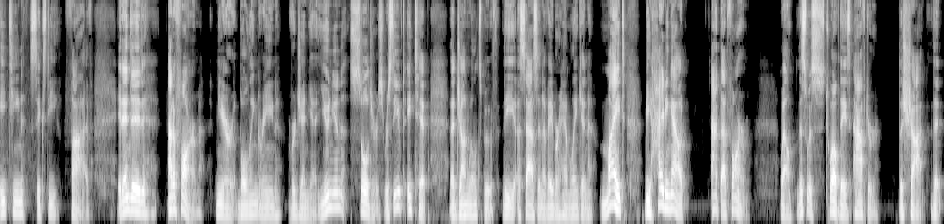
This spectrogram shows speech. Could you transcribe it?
1865. It ended at a farm near Bowling Green, Virginia. Union soldiers received a tip that John Wilkes Booth, the assassin of Abraham Lincoln, might be hiding out at that farm. Well, this was 12 days after the shot that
